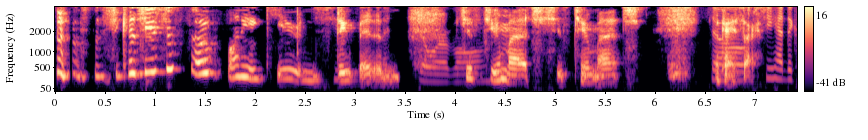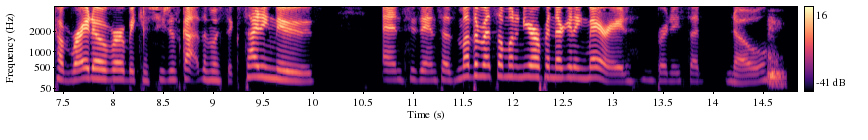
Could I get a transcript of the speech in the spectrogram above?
because she's just so funny and cute and She's stupid, and Adorable. she's too much. She's too much. So Okay, sorry. she had to come right over because she just got the most exciting news. And Suzanne says, "Mother met someone in Europe and they're getting married." And Bernie said, "No."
